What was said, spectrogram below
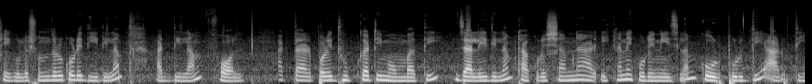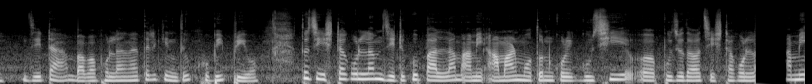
সেগুলো সুন্দর করে দিয়ে দিলাম, আর দিলাম ফল। আর তারপরে ধূপকাঠি, মোমবাতি জ্বালিয়ে দিলাম ঠাকুরের সামনে, আর এখানে করে নিয়েছিলাম কর্পূর দিয়ে আরতি, যেটা বাবা ভোলানাথের কিন্তু খুবই প্রিয়। তো চেষ্টা করলাম যেটুকু পারলাম, আমি আমার মতন করে গুছিয়ে পুজো দেওয়ার চেষ্টা করলাম। আমি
